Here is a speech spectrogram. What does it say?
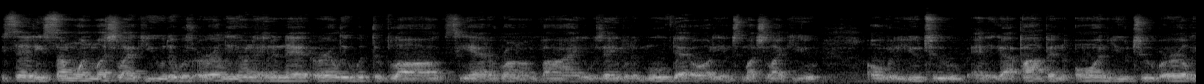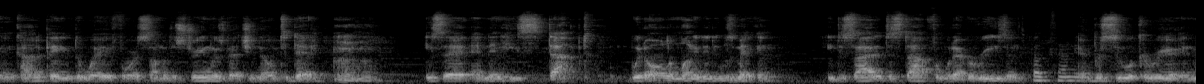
He said he's someone much like you that was early on the internet, early with the vlogs. He had a run on Vine. He was able to move that audience much like you over to YouTube, and he got popping on YouTube early and kind of paved the way for some of the streamers that you know today. Mm-hmm. He said, and then he stopped with all the money that he was making. He decided to stop for whatever reason and pursue a career in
